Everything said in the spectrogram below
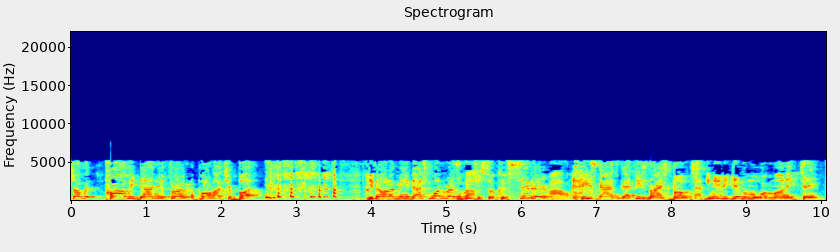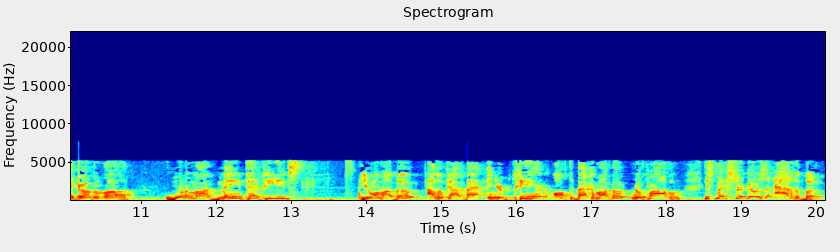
shove it probably down your throat and pull it out your butt. You know what I mean? That's one resolution. So consider Wow. these guys got these nice boats. You need to give them more money. Take care of them. Uh, one of my main pet peeves you're on my boat, I look out back, and you're peeing off the back of my boat, no problem. Just make sure it goes out of the boat.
